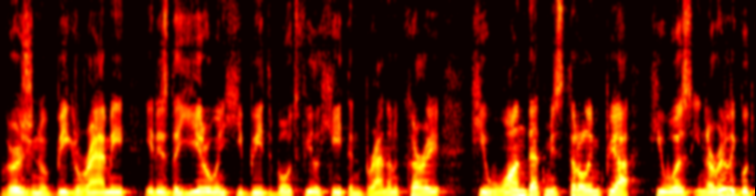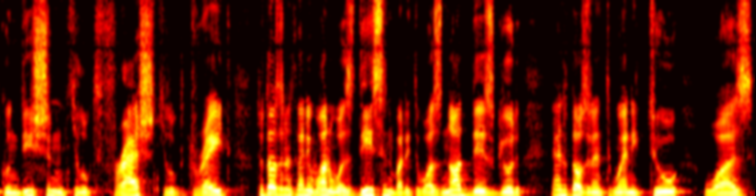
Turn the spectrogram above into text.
version of Big Ramy. It is the year when he beat both Phil Heath and Brandon Curry. He won that Mr. Olympia. He was in a really good condition. He looked fresh. He looked great. 2021 was decent, but it was not this good. And 2022 was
